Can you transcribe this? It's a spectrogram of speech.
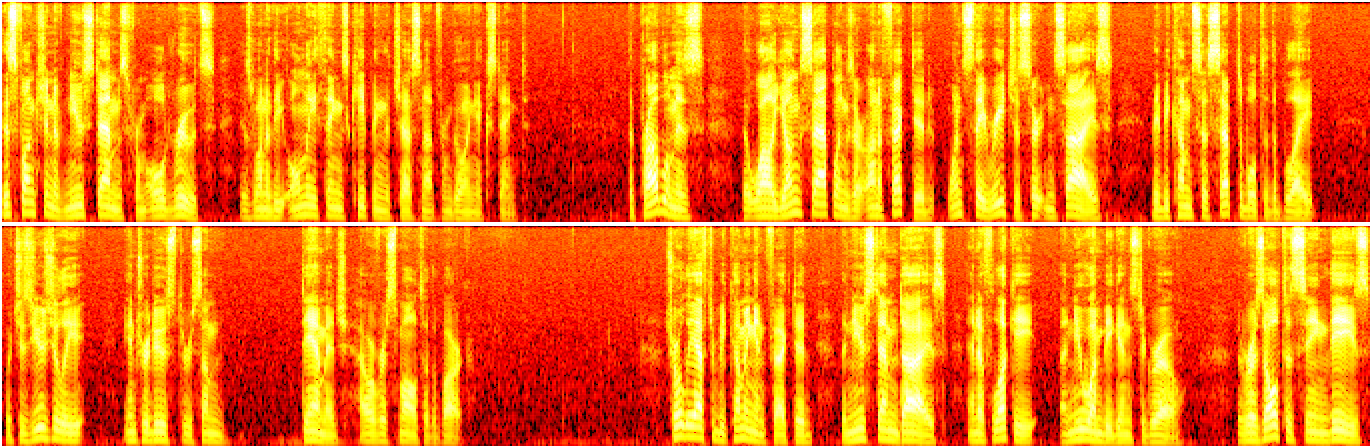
This function of new stems from old roots is one of the only things keeping the chestnut from going extinct. The problem is that while young saplings are unaffected, once they reach a certain size, they become susceptible to the blight, which is usually introduced through some damage, however small, to the bark. Shortly after becoming infected, the new stem dies, and if lucky, a new one begins to grow. The result is seeing these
